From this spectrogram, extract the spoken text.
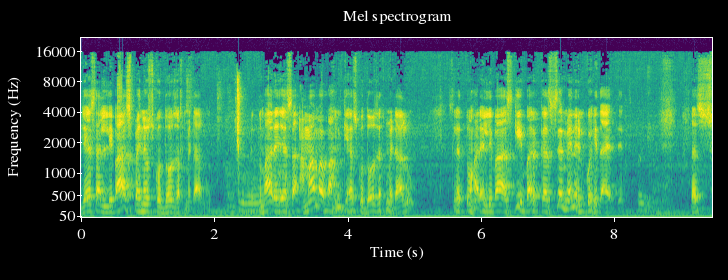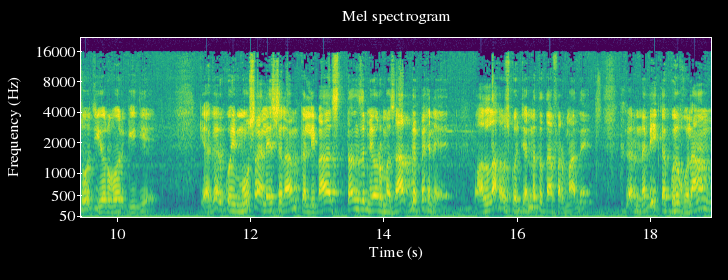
جیسا لباس پہنے، اس کو دو زخم میں ڈالوں تمہارے جیسا امامہ باندھ کیا اس کو دو زخم میں ڈالوں۔ اس لیے تمہارے لباس کی برکت سے میں نے ان کو ہدایت دے دی۔ سوچیے اور غور کیجیے کہ اگر کوئی موسیٰ علیہ السلام کا لباس طنز میں اور مذاق میں پہنے تو اللہ اس کو جنت عطا فرما دے۔ اگر نبی کا کوئی غلام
